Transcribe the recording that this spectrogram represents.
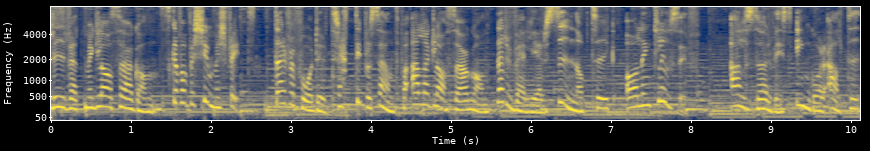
Livet med glasögon ska vara bekymmersfritt. Därför får du 30% på alla glasögon när du väljer Synoptik All Inclusive. All service ingår alltid.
